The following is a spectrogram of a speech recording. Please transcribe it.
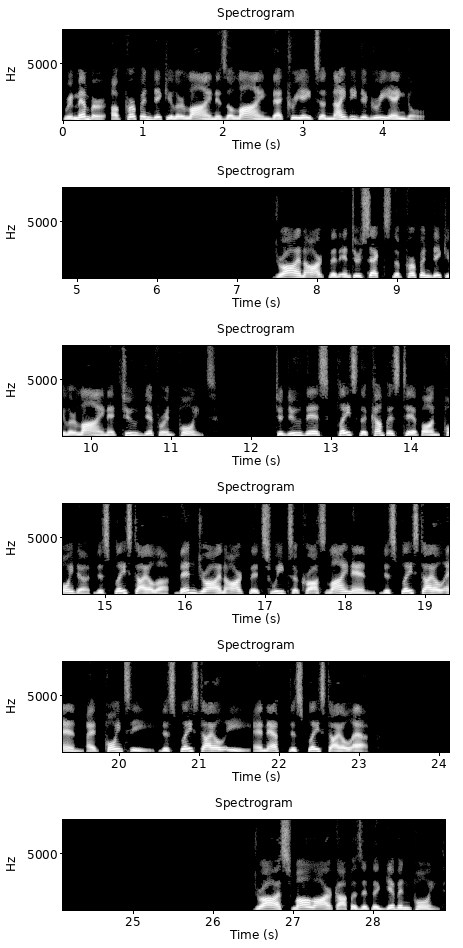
Remember, a perpendicular line is a line that creates a 90-degree angle. Draw an arc that intersects the perpendicular line at two different points. To do this, place the compass tip on point A, display style A, then draw an arc that sweeps across line N, display style N, at points E, display style E, and F, display style F. Draw a small arc opposite the given point.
